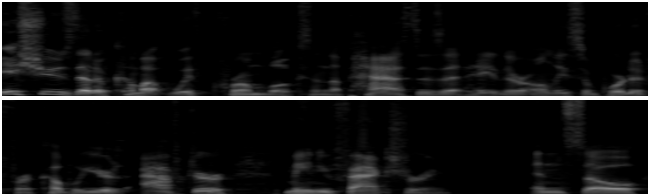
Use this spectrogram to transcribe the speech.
issues that have come up with Chromebooks in the past is that, hey, they're only supported for a couple years after manufacturing. And so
